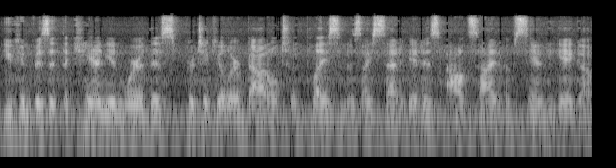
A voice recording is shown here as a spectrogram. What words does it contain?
you can visit the canyon where this particular battle took place, and as I said, it is outside of San Diego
